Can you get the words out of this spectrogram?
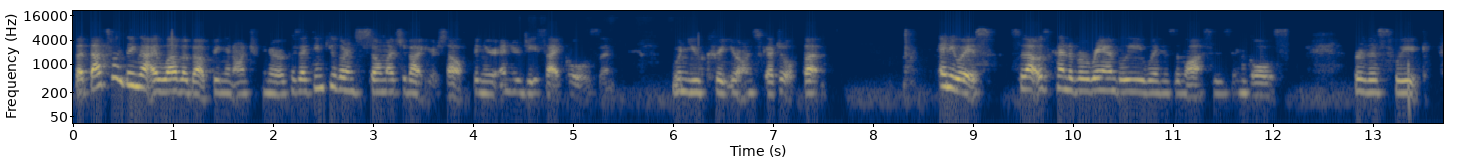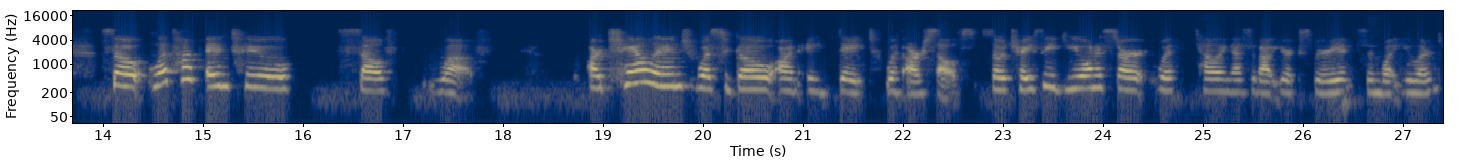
But that's one thing that I love about being an entrepreneur because I think you learn so much about yourself and your energy cycles and when you create your own schedule. But, anyways, so that was kind of a rambly wins and losses and goals for this week. So let's hop into self love. Our challenge was to go on a date with ourselves. So, Tracy, do you want to start with telling us about your experience and what you learned?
